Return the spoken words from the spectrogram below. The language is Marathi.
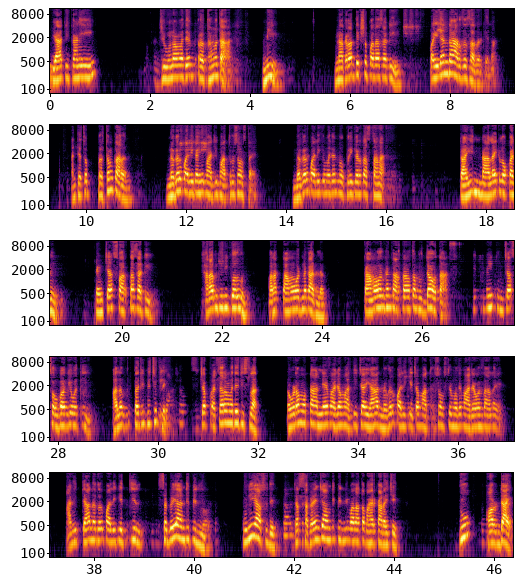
या ठिकाणी जीवनामध्ये प्रथमतः मी नगराध्यक्ष पदासाठी पहिल्यांदा अर्ज सादर केला. आणि त्याचं प्रथम कारण नगरपालिका ही माझी मातृसंस्था आहे. नगरपालिकेमध्ये नोकरी करत असताना काही नालायक लोकांनी त्यांच्या स्वार्थासाठी हरामगिरी करून मला कामावरनं काढलं. कामावरनं काढतानाचा मुद्दा होता की तुम्ही तुमच्या सौभाग्यवती अलगताजी बिचुकले यांच्या प्रचारामध्ये दिसला एवढा मोठा अन्याय माझ्या मातीच्या ह्या नगरपालिकेच्या मातृसंस्थेमध्ये माझ्यावर झालाय. आणि त्या नगरपालिकेतील सगळी अंडी पिल्ली कुणीही असू दे त्या सगळ्यांची अंडी पिल्ली मला आता बाहेर काढायची डू ऑर डाय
